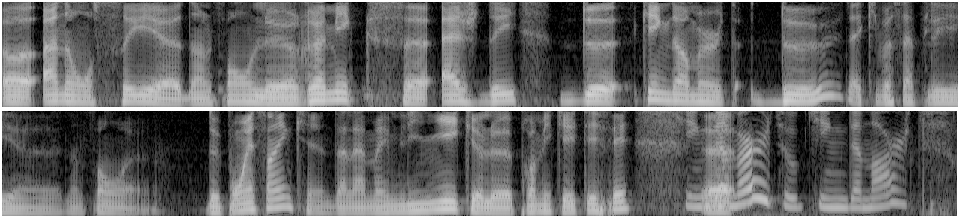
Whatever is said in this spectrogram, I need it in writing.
a annoncé, euh, dans le fond, le remix HD de Kingdom Hearts 2, euh, qui va s'appeler, euh, dans le fond, euh, 2.5, dans la même lignée que le premier qui a été fait. Kingdom Euh, Hearts ou Kingdom Hearts?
